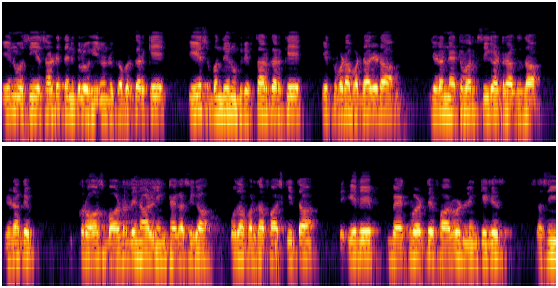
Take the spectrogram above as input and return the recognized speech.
ਇਹਨੂੰ ਅਸੀਂ ਇਹ 3.5 ਕਿਲੋ ਹੀਰੋਇਨ ਰਿਕਵਰ ਕਰਕੇ ਇਸ ਬੰਦੇ ਨੂੰ ਗ੍ਰਿਫਤਾਰ ਕਰਕੇ ਇੱਕ ਬੜਾ ਵੱਡਾ ਜਿਹੜਾ ਜਿਹੜਾ ਨੈਟਵਰਕ ਸੀਗਾ ਡਰੱਗਸ ਦਾ, ਜਿਹੜਾ ਕਿ ਕ੍ਰਾਸ ਬਾਰਡਰ ਦੇ ਨਾਲ ਲਿੰਕਡ ਹੈਗਾ ਸੀਗਾ ਉਹਦਾ ਪਰਦਾਫਾਸ਼ ਕੀਤਾ ਤੇ ਇਹਦੇ ਬੈਕਵਰਡ ਤੇ ਫਾਰਵਰਡ ਲਿੰਕੇजेस ਅਸੀਂ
